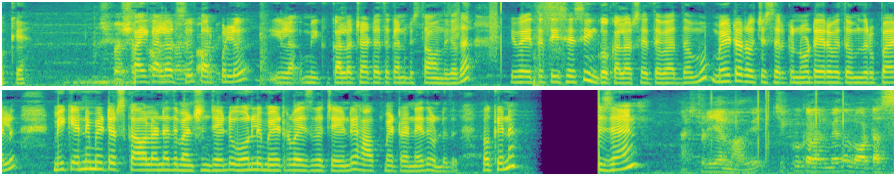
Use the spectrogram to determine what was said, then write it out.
ఓకే. ఫైవ్ కలర్స్ పర్పుల్ ఇలా మీకు కలర్ చార్ట్ అయితే కనిపిస్తూ ఉంది కదా. ఇవైతే తీసేసి ఇంకో కలర్స్ అయితే వేద్దాము. మీటర్ వచ్చేసరికి నూట ఇరవై తొమ్మిది రూపాయలు. మీకు ఎన్ని మీటర్స్ కావాలనేది మెన్షన్ చేయండి. ఓన్లీ మీటర్ వైజ్గా చేయండి. హాఫ్ మీటర్ అనేది ఉండదు. ఓకేనా డిజైన్ నెక్స్ట్ డిజైన్ మాది. చిక్కు కలర్ మీద లోటస్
